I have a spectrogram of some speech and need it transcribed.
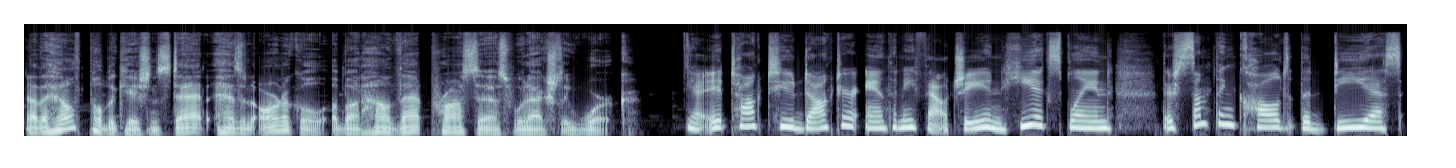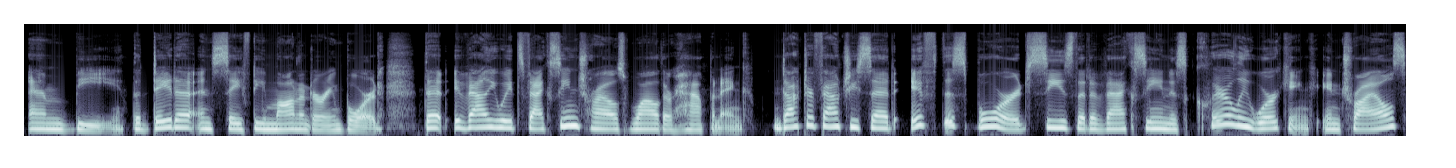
Now, the health publication Stat has an article about how that process would actually work. Yeah, it talked to Dr. Anthony Fauci, and he explained there's something called the DSMB, the Data and Safety Monitoring Board, that evaluates vaccine trials while they're happening. Dr. Fauci said if this board sees that a vaccine is clearly working in trials,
